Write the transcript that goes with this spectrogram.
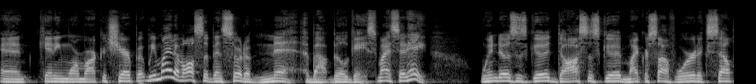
and getting more market share. But we might have also been sort of meh about Bill Gates. We might have said, hey, Windows is good, DOS is good, Microsoft Word, Excel,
